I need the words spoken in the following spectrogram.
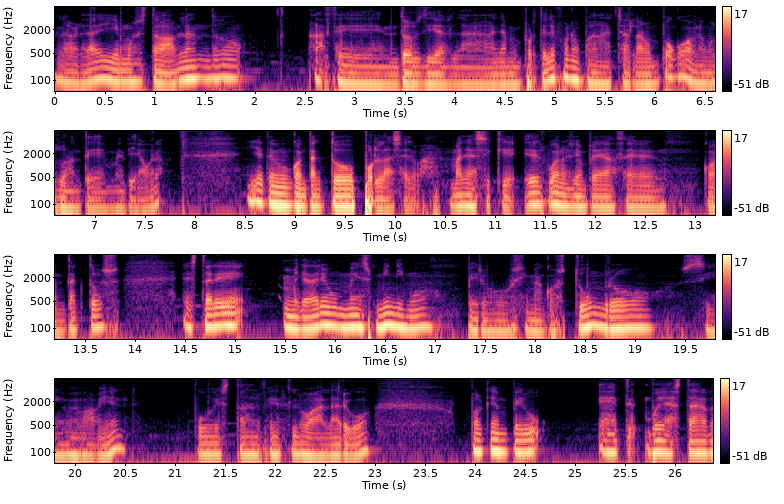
La verdad, y hemos estado hablando. Hace dos días la llamé por teléfono para charlar un poco, hablamos durante media hora. Y ya tengo un contacto por la selva. Vale, así que es bueno siempre hacer contactos. Estaré, me quedaré un mes mínimo, pero si me acostumbro, si me va bien, pues tal vez lo alargo, porque en Perú eh, voy a estar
